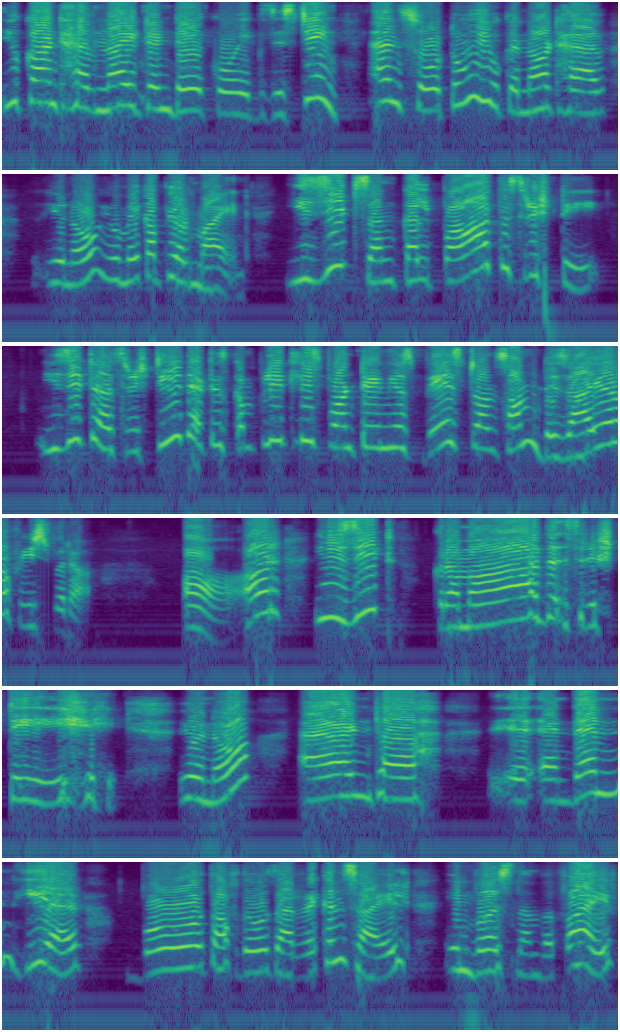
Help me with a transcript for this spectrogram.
you can't have night and day coexisting and so too you cannot have you know you make up your mind. Is it sankalpat srishti? Is it a srishti that is completely spontaneous based on some desire of ishvara? Or is it kramad srishti? You know and uh, and then here both of those are reconciled in verse number 5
